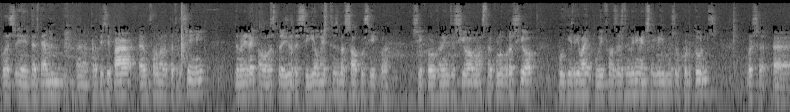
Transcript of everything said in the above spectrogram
pues, eh, intentem eh, participar en forma de patrocini de manera que la nostra ajuda sigui el més transversal possible. Així que l'organització la nostra col·laboració pugui arribar i pugui fer els esdeveniments que més oportuns pues, eh,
